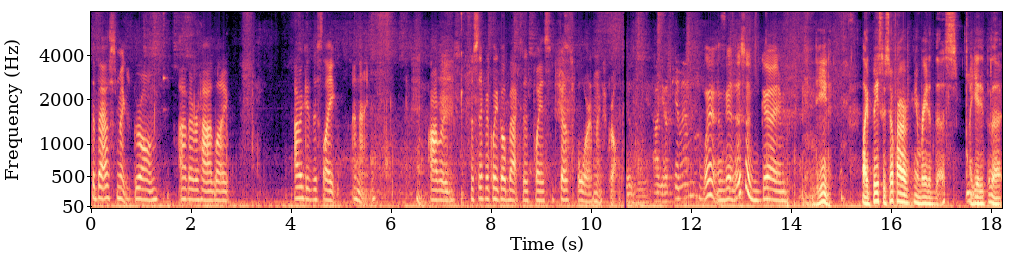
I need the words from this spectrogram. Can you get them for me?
the best mixed grill I've ever had. Like, I would give this like a nine. I would specifically go back to this place just for a mixed grill. Yours came in? Wait, good. This is good. Indeed. Like basically, so far I've you know, rated this. I gave the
